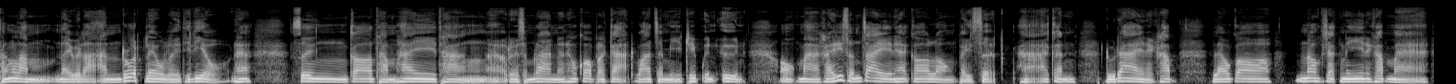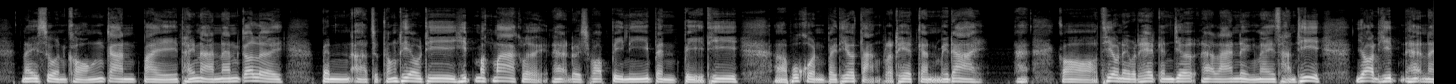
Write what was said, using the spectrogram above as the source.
ทั้งลำในเวลาอันรวดเร็วเลยทีเดียวนะฮะซึ่งก็ทำให้ทางเรือสำราญนั้นเขาก็ประกาศว่าจะมีทริปอื่นๆ ออกมาใครที่สนใจนะฮะก็ลองไปเสิร์ชหากันดูได้นะครับ แล้วก็นอกจากนี้นะครับมาในส่วนของการไปไทยนานนั้นก็เลยเป็นจุดท่องเที่ยวที่ฮิตมาก ๆเลยนะโดยเฉพาะปีนี้เป็นปีที่ผู้คนไปเที่ยวต่างประเทศกันไม่ได้ นะก็เที่ยวในประเทศกันเยอะนะร้านหนึ่งในสถานที่ยอดฮิตนะฮะใน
